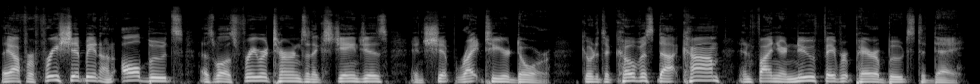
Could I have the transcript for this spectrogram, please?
They offer free shipping on all boots, as well as free returns and exchanges, and ship right to your door. Go to tecovas.com and find your new favorite pair of boots today.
